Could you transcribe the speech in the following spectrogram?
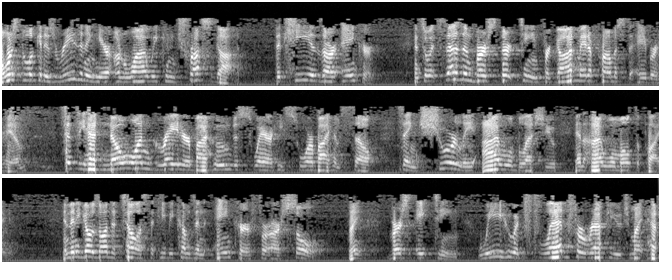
I want us to look at his reasoning here on why we can trust God, that he is our anchor. And so it says in verse 13 For God made a promise to Abraham. Since he had no one greater by whom to swear, he swore by himself, saying, Surely I will bless you and I will multiply you. And then he goes on to tell us that he becomes an anchor for our soul. Right? Verse 18 We who had fled for refuge might have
